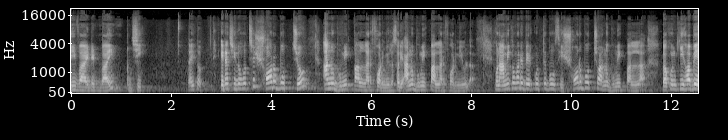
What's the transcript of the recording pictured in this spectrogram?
divided by G তাই তো? এটা ছিল হচ্ছে সর্বোচ্চ আনুভূমিক পাল্লার ফর্মুলা সরি আনুভূমিক পাল্লার ফর্মুলা এখন আমি তোমারে বের করতে বলছি, সর্বোচ্চ আনুভূমিক পাল্লা, তখন কি হবে?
